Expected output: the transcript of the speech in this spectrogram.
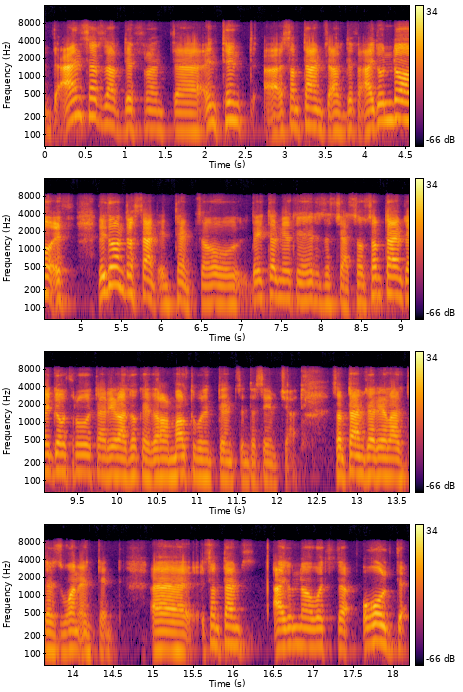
the answers are different uh, intent uh, sometimes are different. I don't know if they don't understand intent so they tell me okay here's the chat. So sometimes i go through it I realize okay there are multiple intents in the same chat. Sometimes i realize there's one intent. Uh, sometimes i don't know what's the all the,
